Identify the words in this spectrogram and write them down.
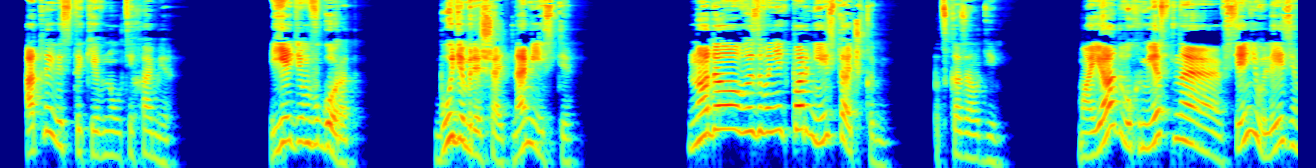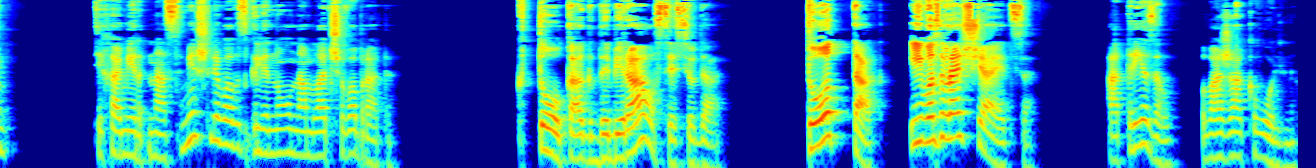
— отрывисто кивнул Тихомир. «Едем в город. Будем решать на месте». «Надо вызвонить парней с тачками», — подсказал Дим. «Моя двухместная, все не влезем». Тихомир насмешливо взглянул на младшего брата. Кто как добирался сюда, тот так и возвращается, отрезал вожак вольных.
